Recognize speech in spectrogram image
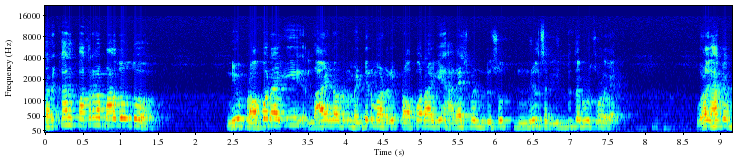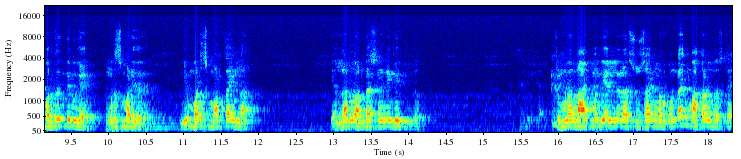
ಸರ್ಕಾರ ಪಾತ್ರ ಮಾಡೋದವ್ರದ್ದು ನೀವು ಪ್ರಾಪರಾಗಿ ಲಾ ಆ್ಯಂಡ್ ಆರ್ಡರ್ ಮೇಂಟೈನ್ ಮಾಡಿರಿ ಪ್ರಾಪರಾಗಿ ಹರಾಸ್ಮೆಂಟ್ ನಿಲ್ಲಿಸು ನಿಲ್ಲಿಸ್ರಿ ಇದ್ದಿದ್ದ ರೂಲ್ಸ್ ಒಳಗೆ. ಒಳಗೆ ಹಾಕಕ್ಕೆ ಬರ್ತದೆ ನಿಮಗೆ ಮನಸ್ಸು ಮಾಡಿದರೆ. ನೀವು ಮನಸ್ಸು ಮಾಡ್ತಾ ಇಲ್ಲ. ಎಲ್ಲರದು ಅಂಡರ್ಸ್ಟ್ಯಾಂಡಿಂಗ್ ಐತಿದ್ದು ಸುಮ್ಮನೆ ನಾಲ್ಕು ಮಂದಿ ಎಲ್ಲ ಸುಸೈಡ್ ಮಾಡ್ಕೊಂಡಾಗ ಮಾತಾಡೋದು ಅಷ್ಟೇ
